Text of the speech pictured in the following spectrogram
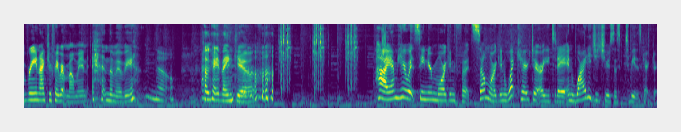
reenact your favorite moment in the movie? No. Okay, thank you. Hi, I'm here with senior Morgan Foot. So Morgan, what character are you today and why did you choose this to be this character?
